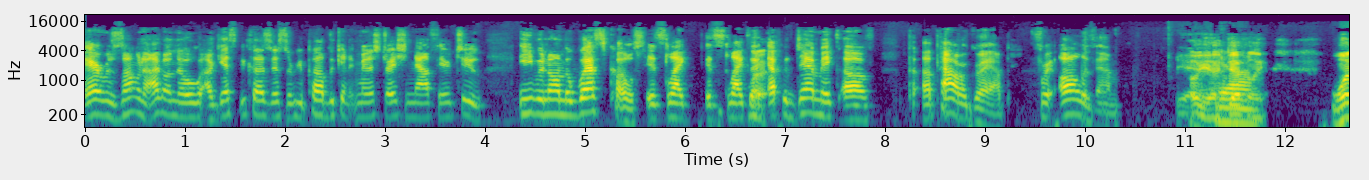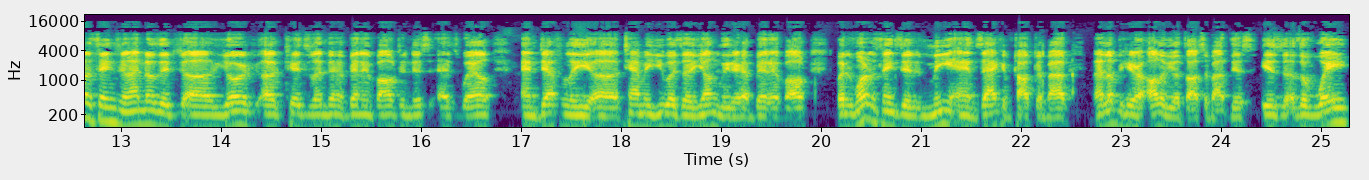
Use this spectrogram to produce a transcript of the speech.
Arizona. I don't know. I guess because there's a Republican administration out there too. Even on the West Coast, it's like it's like right. an epidemic of a power grab for all of them. Yeah. Oh yeah, yeah, definitely. One of the things, and I know that uh, your uh, kids, Linda, have been involved in this as well, and definitely uh, Tammy, you as a young leader have been involved. But one of the things that me and Zack have talked about, and I'd love to hear all of your thoughts about this, is the way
